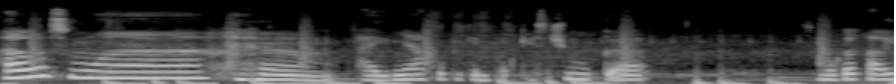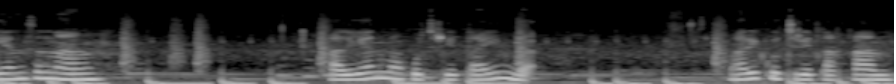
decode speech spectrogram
Halo semua, akhirnya aku bikin podcast juga. Semoga kalian senang. Kalian mau ku ceritain nggak? Mari ku ceritakan,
